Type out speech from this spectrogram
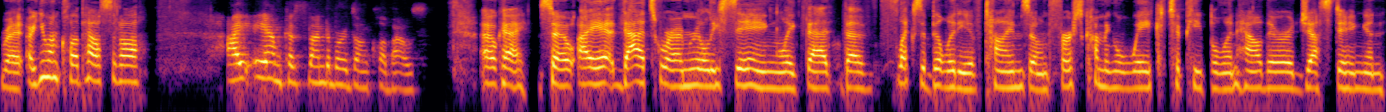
Right. Are you on Clubhouse at all? I am because Thunderbird's on Clubhouse. Okay, so I uh, that's where I'm really seeing like that the flexibility of time zone first coming awake to people and how they're adjusting and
